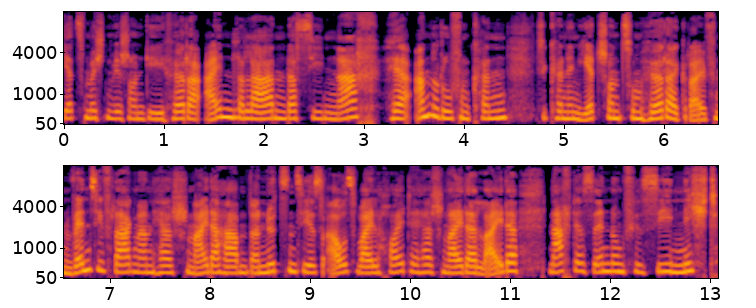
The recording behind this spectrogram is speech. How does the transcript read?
Jetzt möchten wir schon die Hörer einladen, dass Sie nachher anrufen können. Sie können jetzt schon zum Hörer greifen. Wenn Sie Fragen an Herrn Schneider haben, dann nützen Sie es aus, weil heute Herr Schneider leider nach der Sendung für Sie nicht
